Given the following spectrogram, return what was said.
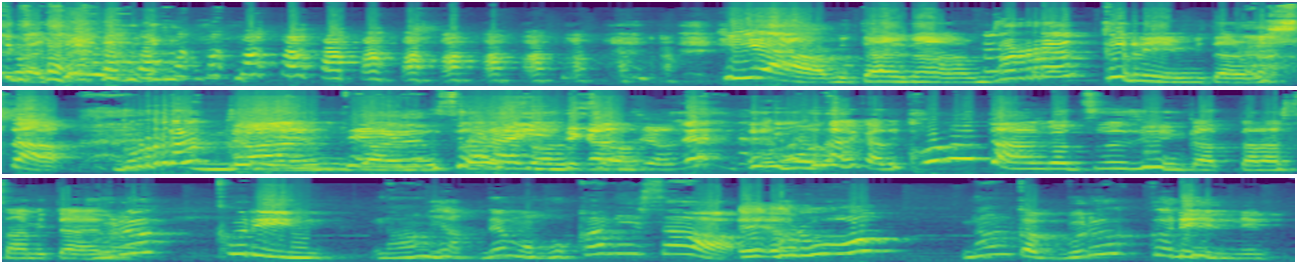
て書いてヒアーみたいな、ブルックリンみたいなのした、ブルックなんてリンみたいな。言ったらいいって感じよ。よね。えもうなんかね、この単語通じひんかったらさ、みたいな。ブルックリン、なんいやでも他にさ、え、やろなんかブルックリンに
